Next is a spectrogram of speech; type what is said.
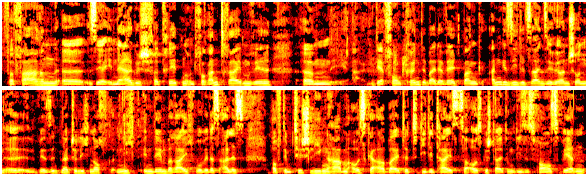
Verfahren äh, sehr energisch vertreten und vorantreiben will. Ähm, der Fonds könnte bei der Weltbank angesiedelt sein. Sie hören schon, äh, wir sind natürlich noch nicht in dem Bereich, wo wir das alles auf dem Tisch liegen haben, ausgearbeitet. Die Details zur Ausgestaltung dieses Fonds werden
